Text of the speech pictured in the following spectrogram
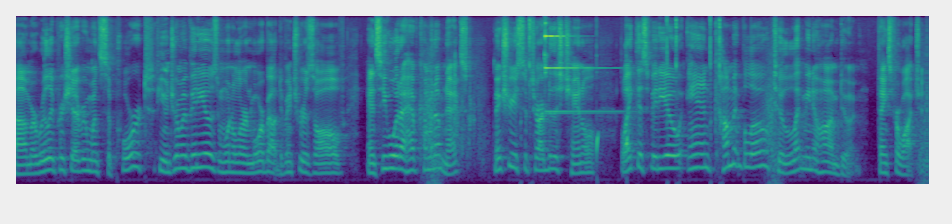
Um, I really appreciate everyone's support. If you enjoy my videos and want to learn more about DaVinci Resolve and see what I have coming up next, make sure you subscribe to this channel, like this video, and comment below to let me know how I'm doing. Thanks for watching.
